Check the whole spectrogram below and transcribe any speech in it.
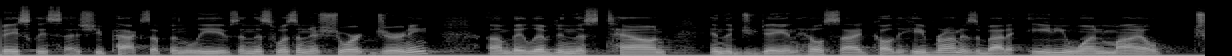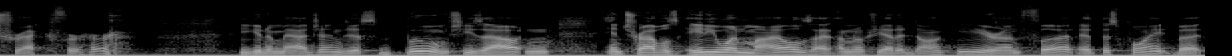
basically says she packs up and leaves. And this wasn't a short journey. Um, they lived in this town in the Judean hillside called Hebron. It's about an 81 mile trek for her. You can imagine, just boom, she's out and, and travels 81 miles. I, I don't know if she had a donkey or on foot at this point, but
